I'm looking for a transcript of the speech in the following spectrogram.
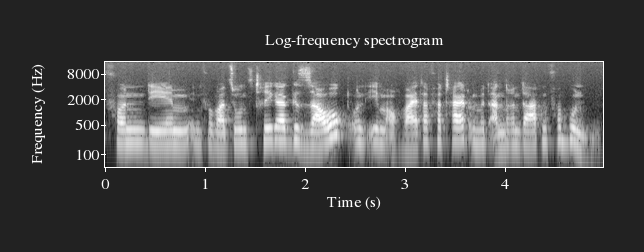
von dem Informationsträger gesaugt und eben auch weiterverteilt und mit anderen Daten verbunden.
